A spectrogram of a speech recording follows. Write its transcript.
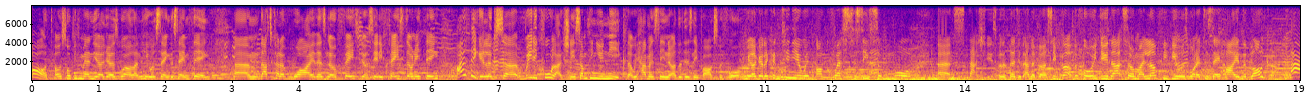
art. I was talking to Mendy earlier as well and he was saying the same thing. Um, that's kind of why there's no face, you don't see any faces or anything. I think it looks uh, really cool actually, something unique that we haven't seen in other Disney parks before. We are going to continue with our quest to see some more uh, statues for the 30th anniversary, but before we do that, some of my lovely viewers wanted to say hi in the vlog. Hi!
